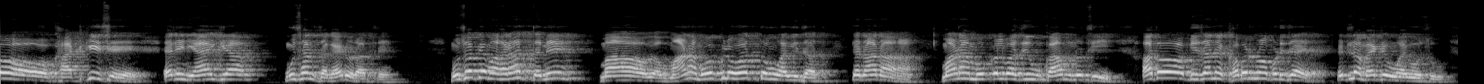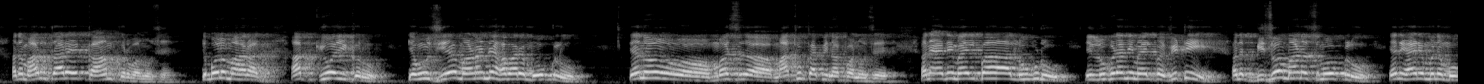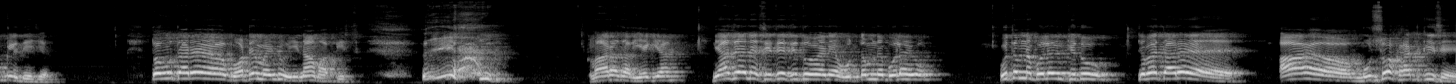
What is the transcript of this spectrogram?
ખાટકી છે, એની ન્યાય ગયા. મૂસાને જગાડ્યો રાત્રે. મૂસો કે, મહારાજ, તમે માણા મોકલ્યો હોત તો હું આવી જાત. કે ના ના માણા મોકલવા જેવું કામ નથી. આ તો બીજાને ખબર ન પડી જાય એટલા માટે હું આવ્યો છું. અને મારું તારે એક કામ કરવાનું છે. કે બોલો મહારાજ, આપ કયો એ કરું? કે હું જે માણસને સવારે મોકલું, તેનો મસ્ત માથું કાપી નાખવાનું છે. અને એની માઇલ પર લુગડું, એ લુગડાની માઇલ પર વીટી અને બીજો માણસ મોકલું, એની હારે મને મોકલી દેજે. તો હું તારે મોઢે માંડ્યું ઇનામ આપીશ. મહારાજ આવી ગયા. ત્યાં છે ને સીધે સીધું એને ઉત્તમને બોલાવ્યો ઉત્તમને બોલાવીને કીધું કે ભાઈ તારે આ મૂસો ખાટકી છે.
